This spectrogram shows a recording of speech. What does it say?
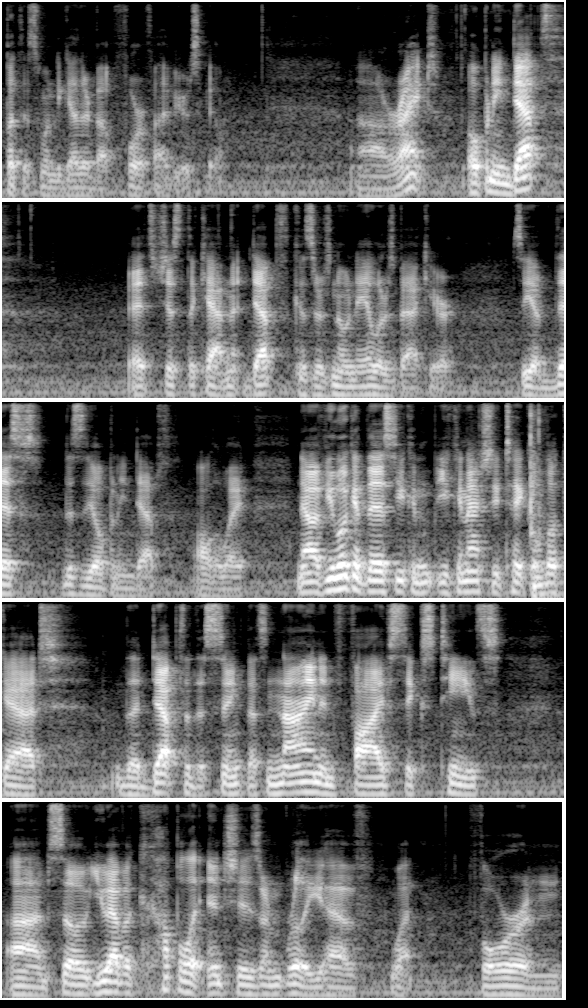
put this one together about four or five years ago. All right, opening depth. It's just the cabinet depth because there's no nailers back here. So you have this. This is the opening depth all the way. Now, if you look at this, you can you can actually take a look at the depth of the sink. That's nine and five sixteenths. Um, so you have a couple of inches, or really you have what four and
